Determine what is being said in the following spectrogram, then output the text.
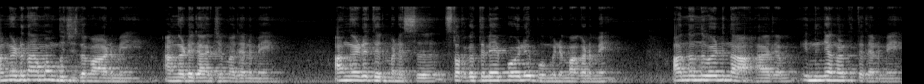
അങ്ങയുടെ നാമം ഉചിതമാകണമേ അങ്ങയുടെ രാജ്യം വരണമേ അങ്ങയുടെ തിരുമനസ് സ്വർഗത്തിലെ പോലെ ഭൂമിയിലുമാകണമേ അന്നു വേണ്ടുന്ന ആഹാരം ഇന്ന് ഞങ്ങൾക്ക് തരണമേ.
